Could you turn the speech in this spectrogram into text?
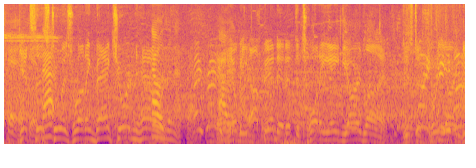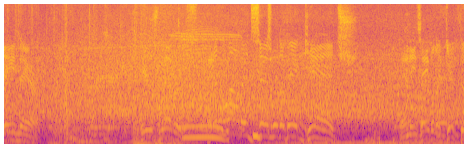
Okay, Gets okay, this that- to his running back, Jordan That Howard. wasn't that bad. That he'll was be upended at the 28-yard line. Just a three-yard gain there. Here's Rivers. And Robinson with a big catch. And he's able to get the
